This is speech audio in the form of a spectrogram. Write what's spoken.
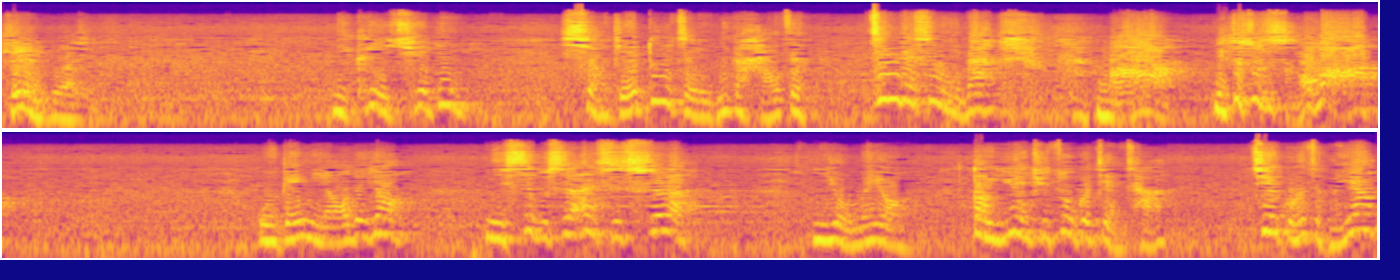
谁让你不高兴？你可以确定，小杰肚子里那个孩子真的是你的？妈，你这说的什么话啊？我给你熬的药，你是不是按时吃了？你有没有到医院去做过检查？结果怎么样？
